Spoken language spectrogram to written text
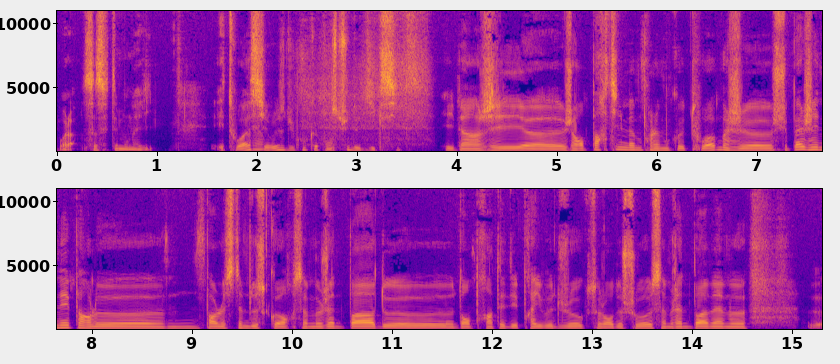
Voilà, ça c'était mon avis. Et toi, Cyrus, du coup, que penses-tu de Dixit? Eh ben, j'ai euh, j'ai en partie le même problème que toi. Moi, je, je suis pas gêné par le par le système de score. Ça me gêne pas de d'emprunter des private jokes, ce genre de choses. Ça me gêne pas même. euh, euh,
